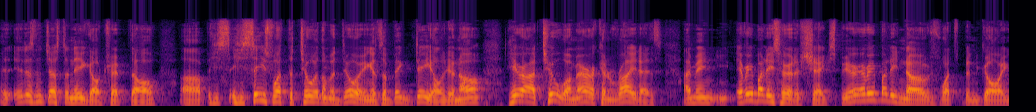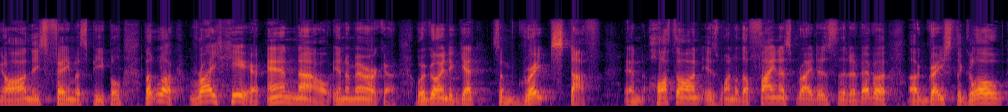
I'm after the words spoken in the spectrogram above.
It isn't just an ego trip, though. Uh, he, he sees what the two of them are doing as a big deal, you know? Here are two American writers. I mean, everybody's heard of Shakespeare. Everybody knows what's been going on, these famous people. But look, right here and now in America, we're going to get some great stuff and Hawthorne is one of the finest writers that have ever uh, graced the globe,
